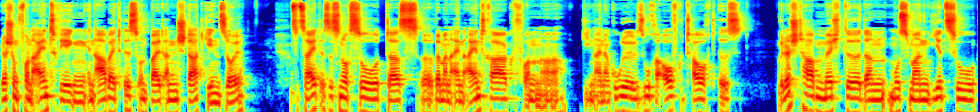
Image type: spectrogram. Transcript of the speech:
Löschung von Einträgen in Arbeit ist und bald an den Start gehen soll. Zurzeit ist es noch so, dass äh, wenn man einen Eintrag von, äh, die in einer Google-Suche aufgetaucht ist, gelöscht haben möchte, dann muss man hierzu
